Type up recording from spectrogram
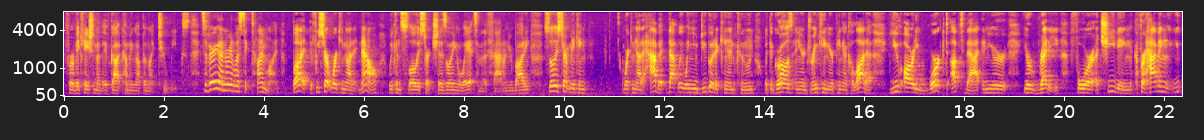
for a vacation that they've got coming up in like two weeks. It's a very unrealistic timeline. But if we start working on it now, we can slowly start chiseling away at some of the fat on your body, slowly start making working out a habit. That way, when you do go to Cancun with the girls and you're drinking your pina colada, you've already worked up to that and you're you're ready for achieving for having you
